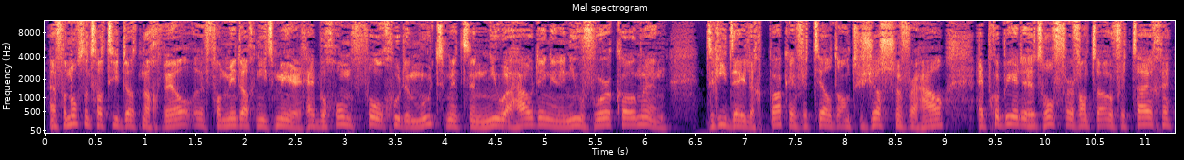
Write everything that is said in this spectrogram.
En vanochtend had hij dat nog wel, vanmiddag niet meer. Hij begon vol goede moed met een nieuwe houding en een nieuw voorkomen. Een driedelig pak en vertelde enthousiast zijn verhaal. Hij probeerde het hof ervan te overtuigen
